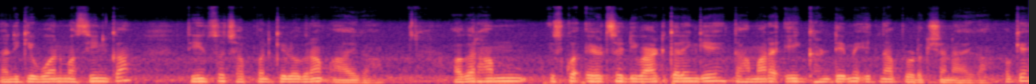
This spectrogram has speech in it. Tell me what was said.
यानी कि वन मशीन का तीन सौ छप्पन किलोग्राम आएगा। अगर हम इसको एट से डिवाइड करेंगे तो हमारा एक घंटे में इतना प्रोडक्शन आएगा ओके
